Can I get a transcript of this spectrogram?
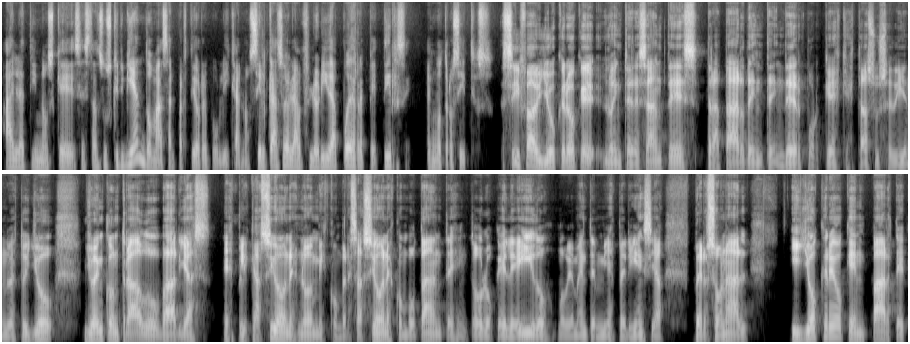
hay latinos que se están suscribiendo más al Partido Republicano, si el caso de la Florida puede repetirse en otros sitios. Sí, Fabi, yo creo que lo interesante es tratar de entender por qué es que está sucediendo esto. Yo, yo he encontrado varias explicaciones ¿no? en mis conversaciones con votantes, en todo lo que he leído, obviamente en mi experiencia personal. Y yo creo que en parte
